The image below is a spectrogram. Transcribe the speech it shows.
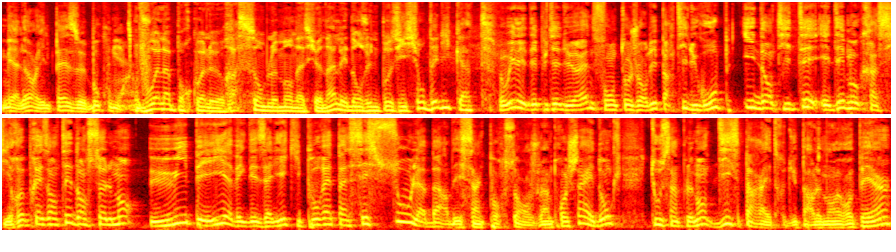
mais alors il pèse beaucoup moins. Voilà pourquoi le Rassemblement national est dans une position délicate. Oui, les députés du RN font aujourd'hui partie du groupe Identité et démocratie, représenté dans seulement 8 pays avec des alliés qui pourraient passer sous la barre des 5% en juin prochain et donc tout simplement disparaître du Parlement européen.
